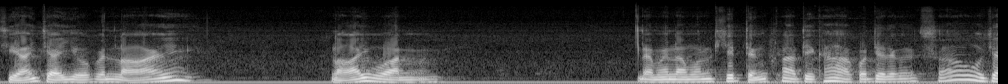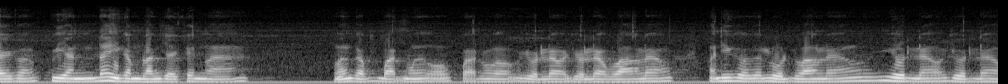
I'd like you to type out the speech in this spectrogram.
เสียใจอยู่เป็นหลายหลายวันแต่เมื่อเรามันคิดถึงพระที่ฆ่าคนเดียวก็เศร้าใจก็เปลี่ยนได้กำลังใจขึ้นมา เหมือนกับบัดมือออกบัดมือออกหยุดแล้วหยุดแล้ววางแล้ว อันนี้ก็หลุดวางแล้ว หยุดแล้วหยุดแล้ว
